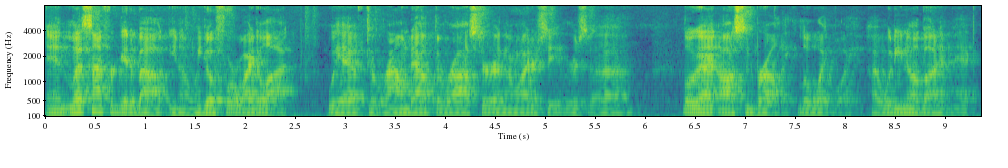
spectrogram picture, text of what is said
and let's not forget about you know we go four wide a lot. We have to round out the roster and the wide receivers. Uh, little guy Austin Brawley, little white boy. Uh, what do you know about him, Heck?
